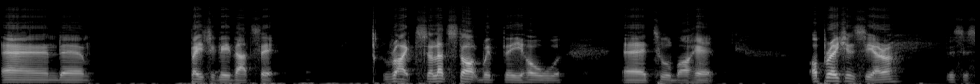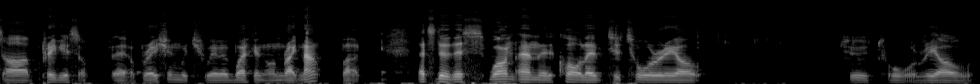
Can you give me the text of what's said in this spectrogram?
and um, basically that's it. Right, so let's start with the whole uh, toolbar here. Operation Sierra. This is our previous op uh, operation, which we're working on right now. But let's do this one and call it tutorial tutorial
